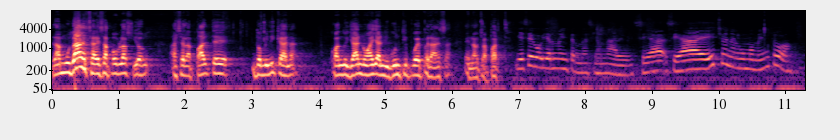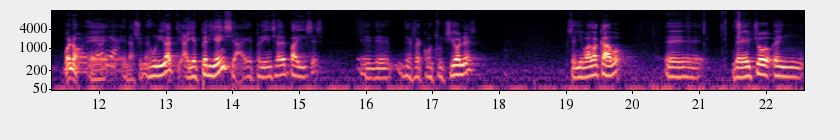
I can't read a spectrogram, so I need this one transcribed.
la mudanza de esa población hacia la parte dominicana cuando ya no haya ningún tipo de esperanza en la otra parte. ¿Y ese gobierno internacional se ha, se ha hecho en algún momento? Bueno, eh, en Naciones Unidas hay experiencia, hay experiencia de países, eh, de, de reconstrucciones que se han llevado a cabo. eh, de hecho, en,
